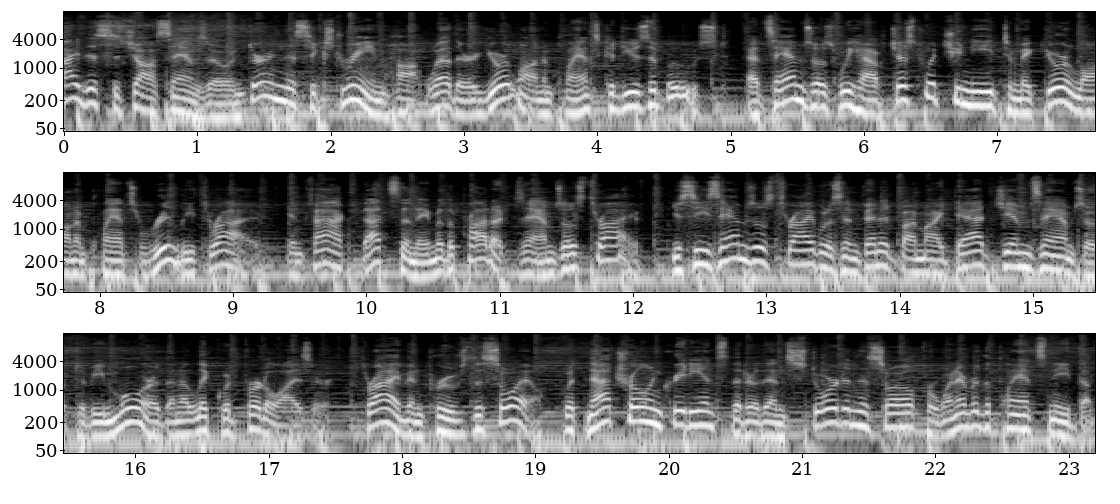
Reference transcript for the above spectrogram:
Hi, this is Josh Zamzow, and during this extreme hot weather, your lawn and plants could use a boost. At Zamzows, we have just what you need to make your lawn and plants really thrive. In fact, that's the name of the product, Zamzows Thrive. You see, Zamzows Thrive was invented by my dad, Jim Zamzow, to be more than a liquid fertilizer. Thrive improves the soil with natural ingredients that are then stored in the soil for whenever the plants need them.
